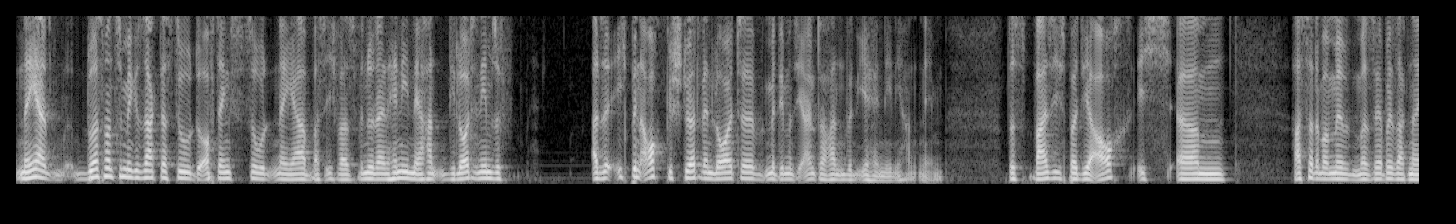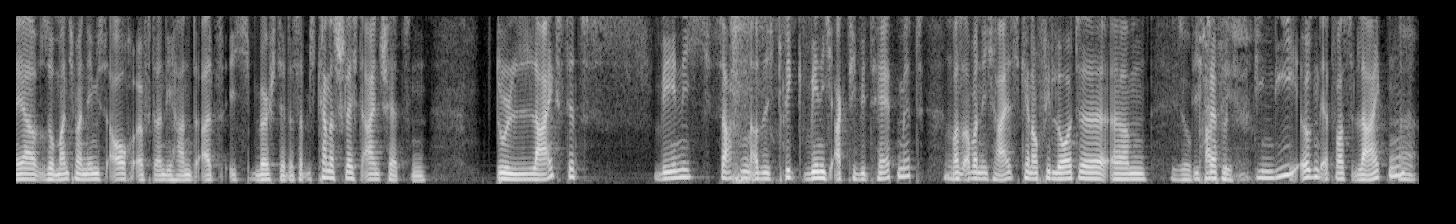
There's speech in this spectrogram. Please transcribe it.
naja, du hast mal zu mir gesagt, dass du, oft denkst so, naja, was ich was, wenn du dein Handy in der Hand, die Leute nehmen so, also ich bin auch gestört, wenn Leute, mit denen man sich unterhalten will, ihr Handy in die Hand nehmen. Das weiß ich ist bei dir auch. Ich, ähm, hast dann aber mir mal selber gesagt, naja, so manchmal nehme ich es auch öfter in die Hand, als ich möchte. Deshalb, ich kann das schlecht einschätzen. Du likest jetzt wenig Sachen, also ich krieg wenig Aktivität mit, was aber nicht heißt, ich kenne auch viele Leute, ähm, Die so die treffe, die nie irgendetwas liken, Ja.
